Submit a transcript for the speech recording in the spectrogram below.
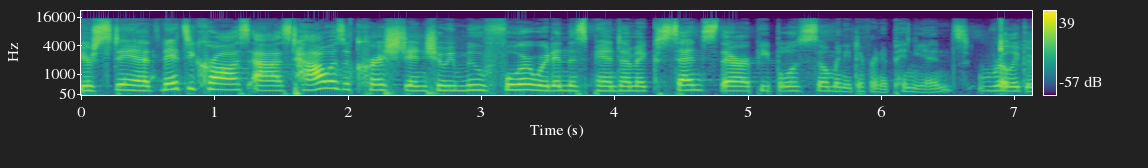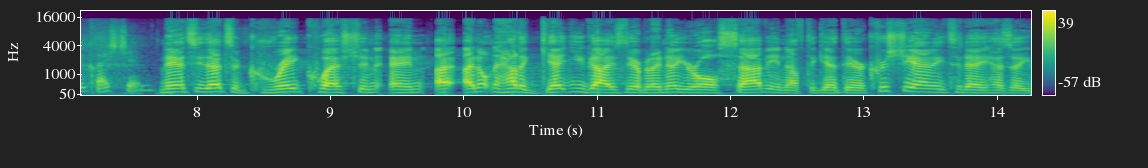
your stance. Nancy Cross asked, "How, as a Christian, should we move forward in this pandemic since there are people with so many different opinions?" Really good question. Nancy, that's a great question. And I, I don't know how to get you guys there, but I know you're all savvy enough to get there. Christianity Today has a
